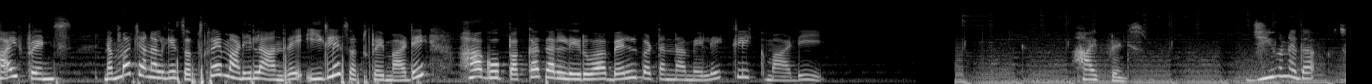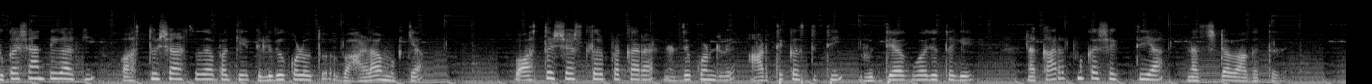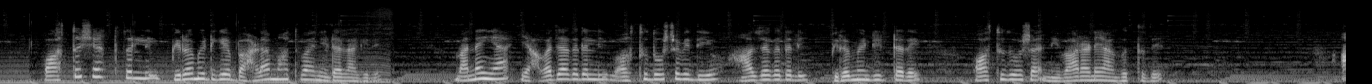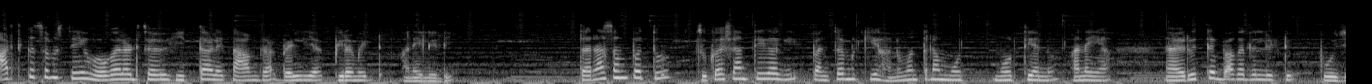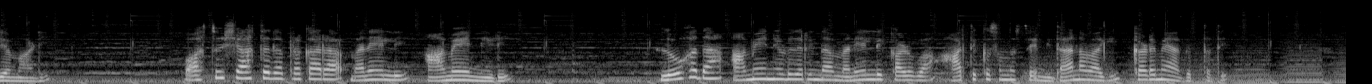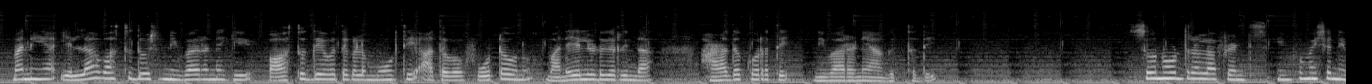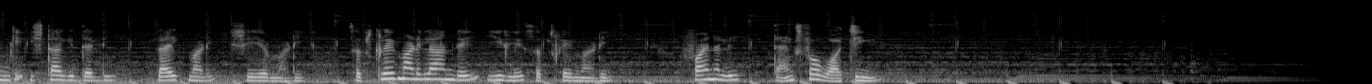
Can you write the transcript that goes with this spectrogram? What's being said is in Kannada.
ಹಾಯ್ ಫ್ರೆಂಡ್ಸ್ ನಮ್ಮ ಚಾನಲ್ಗೆ ಸಬ್ಸ್ಕ್ರೈಬ್ ಮಾಡಿಲ್ಲ ಅಂದರೆ ಈಗಲೇ ಸಬ್ಸ್ಕ್ರೈಬ್ ಮಾಡಿ ಹಾಗೂ ಪಕ್ಕದಲ್ಲಿರುವ ಬೆಲ್ ಬಟನ್ನ ಮೇಲೆ ಕ್ಲಿಕ್ ಮಾಡಿ. ಹಾಯ್ ಫ್ರೆಂಡ್ಸ್ ಜೀವನದ ಸುಖ ಶಾಂತಿಗಾಗಿ ವಾಸ್ತುಶಾಸ್ತ್ರದ ಬಗ್ಗೆ ತಿಳಿದುಕೊಳ್ಳುವುದು ಬಹಳ ಮುಖ್ಯ. ವಾಸ್ತುಶಾಸ್ತ್ರದ ಪ್ರಕಾರ ನಡೆದುಕೊಂಡರೆ ಆರ್ಥಿಕ ಸ್ಥಿತಿ ವೃದ್ಧಿಯಾಗುವ ಜೊತೆಗೆ ನಕಾರಾತ್ಮಕ ಶಕ್ತಿಯ ನಷ್ಟವಾಗುತ್ತದೆ. ವಾಸ್ತುಶಾಸ್ತ್ರದಲ್ಲಿ ಪಿರಮಿಡ್ಗೆ ಬಹಳ ಮಹತ್ವ ನೀಡಲಾಗಿದೆ. ಮನೆಯ ಯಾವ ಜಾಗದಲ್ಲಿ ವಾಸ್ತುದೋಷವಿದೆಯೋ ಆ ಜಾಗದಲ್ಲಿ ಪಿರಮಿಡ್ ಇಟ್ಟರೆ ವಾಸ್ತುದೋಷ ನಿವಾರಣೆಯಾಗುತ್ತದೆ ಆರ್ಥಿಕ ಸಂಸ್ಥೆ ಹೋಗಲಾಡಿಸಲು ಹಿತ್ತಾಳೆ ತಾಮ್ರ ಬೆಳ್ಳಿಯ ಪಿರಮಿಡ್ ಮನೆಯಲ್ಲಿಡಿ. ಧನ ಸಂಪತ್ತು, ಸುಖ ಶಾಂತಿಗಾಗಿ ಪಂಚಮುಖಿ ಹನುಮಂತನ ಮೂರ್ತಿಯನ್ನು ಮನೆಯ ನೈಋತ್ಯ ಭಾಗದಲ್ಲಿಟ್ಟು ಪೂಜೆ ಮಾಡಿ. ವಾಸ್ತುಶಾಸ್ತ್ರದ ಪ್ರಕಾರ ಮನೆಯಲ್ಲಿ ಆಮೆಯನ್ನಿಡಿ ಲೋಹದ ಆಮೆಯನ್ನಿಡುವುದರಿಂದ ಮನೆಯಲ್ಲಿ ಕಾಡುವ ಆರ್ಥಿಕ ಸಮಸ್ಯೆ ನಿಧಾನವಾಗಿ ಕಡಿಮೆಯಾಗುತ್ತದೆ ಮನೆಯ ಎಲ್ಲ ವಾಸ್ತುದೋಷ ನಿವಾರಣೆಗೆ ವಾಸ್ತು ದೇವತೆಗಳ ಮೂರ್ತಿ ಅಥವಾ ಫೋಟೋವನ್ನು ಮನೆಯಲ್ಲಿಡುವುದರಿಂದ ಹಣದ ಕೊರತೆ ನಿವಾರಣೆ ಆಗುತ್ತದೆ. ಸೊ ನೋಡಿದ್ರಲ್ಲ ಫ್ರೆಂಡ್ಸ್ ಇನ್ಫಾರ್ಮೇಷನ್ ನಿಮಗೆ ಇಷ್ಟ ಆಗಿದ್ದಲ್ಲಿ ಲೈಕ್ ಮಾಡಿ ಶೇರ್ ಮಾಡಿ. ಸಬ್ಸ್ಕ್ರೈಬ್ ಮಾಡಿಲ್ಲ ಅಂದರೆ ಈಗಲೇ ಸಬ್ಸ್ಕ್ರೈಬ್ ಮಾಡಿ. Finally thanks for watching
